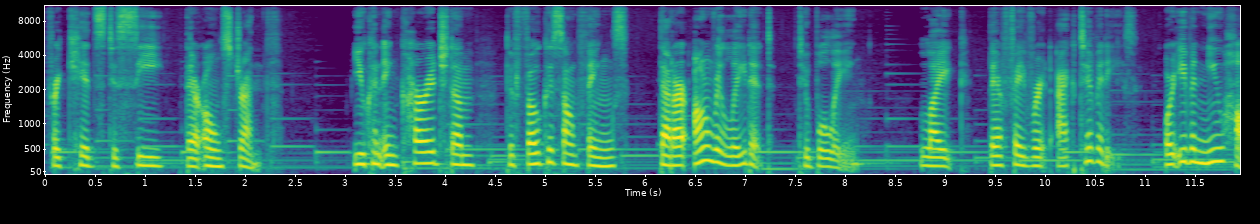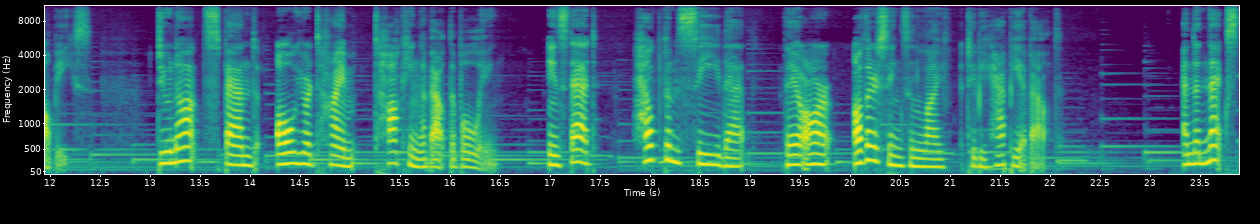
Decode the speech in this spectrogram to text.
for kids to see their own strength. You can encourage them to focus on things that are unrelated to bullying, like their favorite activities or even new hobbies. Do not spend all your time talking about the bullying. Instead, help them see that there are other things in life to be happy about. And the next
